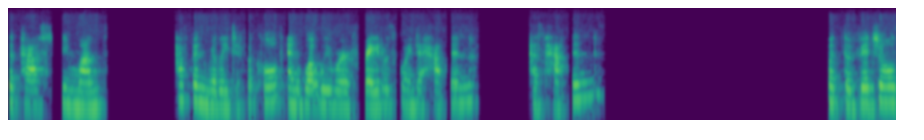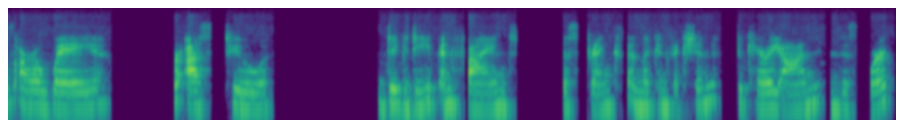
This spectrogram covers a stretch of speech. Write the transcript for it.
the past few months have been really difficult, and what we were afraid was going to happen has happened. But the vigils are a way for us to dig deep and find the strength and the conviction to carry on in this work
